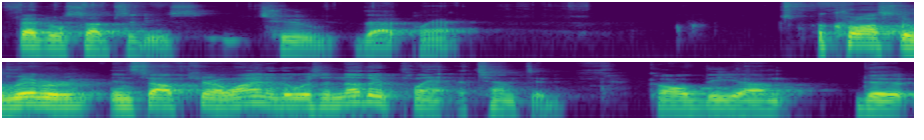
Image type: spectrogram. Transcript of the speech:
federal subsidies to that plant. Across the river in South Carolina, there was another plant attempted called the, um, the,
